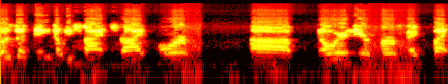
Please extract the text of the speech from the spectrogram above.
those are the things that we try and strive for. Uh, nowhere near perfect, but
